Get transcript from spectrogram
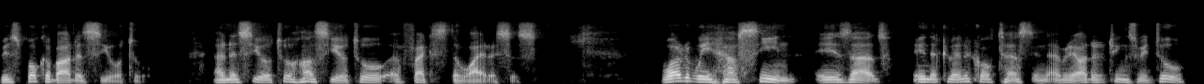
We spoke about a CO2. And the CO2, how CO2 affects the viruses. What we have seen is that in the clinical test, in every other things we do,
